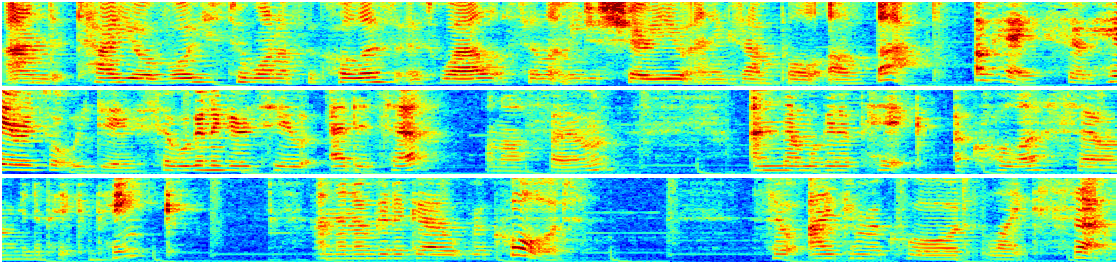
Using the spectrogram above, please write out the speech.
and tie your voice to one of the colours as well. So let me just show you an example of that. Okay, so here is what we do. So we're going to go to editor on our phone and then we're going to pick a colour. So I'm going to pick pink and then I'm going to go record. So I can record like so.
